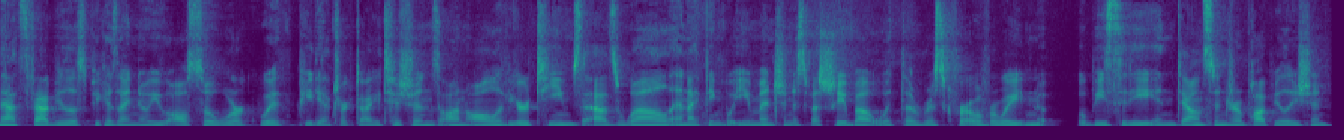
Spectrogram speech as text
that's fabulous because I know you also work with pediatric dietitians on all of your teams as well. And I think what you mentioned, especially about with the risk for overweight and obesity in Down syndrome population,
